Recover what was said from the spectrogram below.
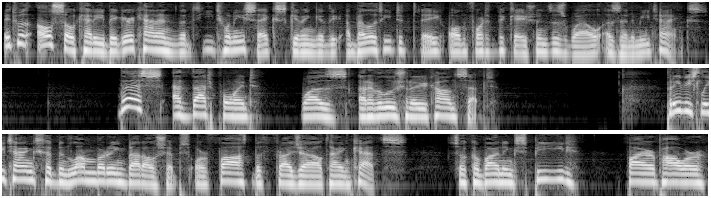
It would also carry bigger cannon than the T 26, giving it the ability to take on fortifications as well as enemy tanks. This, at that point, was a revolutionary concept. Previously, tanks had been lumbering battleships or fast but fragile tankettes, so combining speed, firepower,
